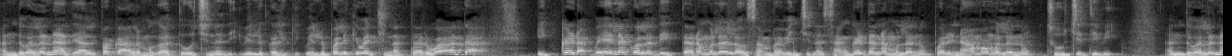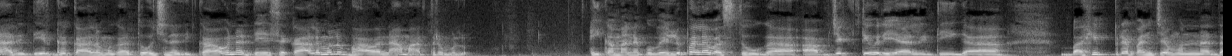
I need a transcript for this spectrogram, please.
అందువలన అది అల్పకాలముగా తోచినది. వెలుకలికి వెలుపలికి వచ్చిన తరువాత ఇక్కడ వేల కొలది తరములలో సంభవించిన సంఘటనములను పరిణామములను చూచితివి అందువలన అది దీర్ఘకాలముగా తోచినది కావున దేశకాలములు భావన మాత్రములు. ఇక మనకు వెలుపల వస్తువుగా ఆబ్జెక్టివ్ రియాలిటీగా బహిప్రపంచమున్నద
